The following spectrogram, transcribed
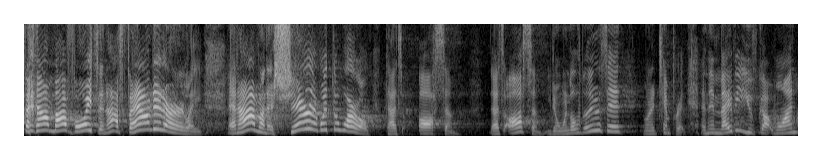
found my voice and I found it early, and I'm gonna share it with the world. That's awesome. That's awesome. You don't wanna lose it, you wanna temper it. And then maybe you've got one.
